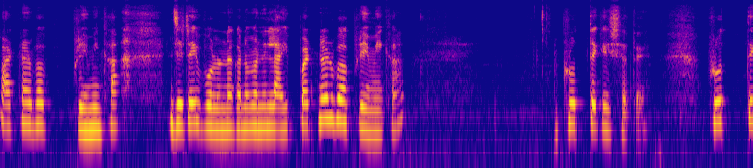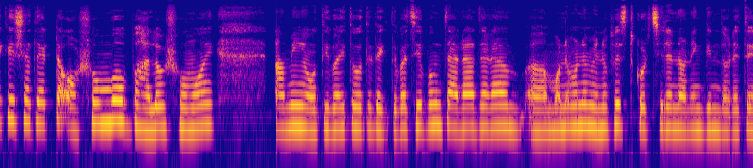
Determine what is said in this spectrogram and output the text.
পার্টনার বা প্রেমিকা, যেটাই বলুন না কেন মানে লাইফ পার্টনার বা প্রেমিকা, প্রত্যেকের সাথে প্রত্যেকের সাথে একটা অসম্ভব ভালো সময় আমি অতিবাহিত হতে দেখতে পাচ্ছি এবং যারা যারা মনে মনে ম্যানিফেস্ট করছিলেন অনেক দিন ধরে যে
